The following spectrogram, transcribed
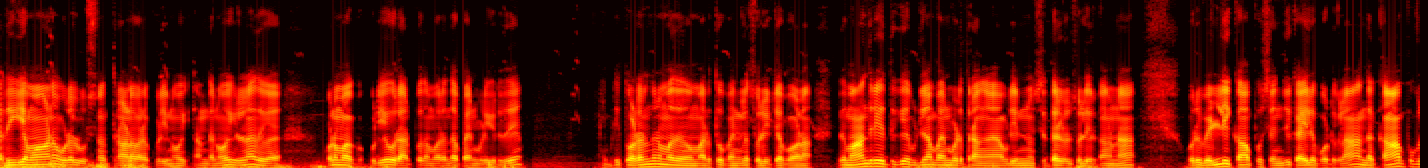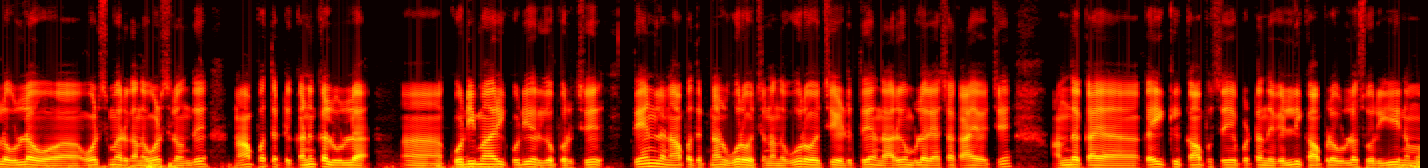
அதிகமான உடல் உஷ்ணத்தினால் வரக்கூடிய நோய். அந்த நோய்கள்லாம் அது குணமாக்கக்கூடிய ஒரு அற்புத மருந்தாக பயன்படுகிறது. இப்படி தொடர்ந்து நம்ம மருத்துவ பயன்களை சொல்லிகிட்டே போகலாம். இது மாந்திரியத்துக்கு எப்படிலாம் பயன்படுத்துகிறாங்க அப்படின்னு சித்தர்கள் சொல்லியிருக்காங்கன்னா ஒரு வெள்ளி காப்பு செஞ்சு கையில் போட்டுக்கலாம். அந்த காப்புக்குள்ளே உள்ள ஹோல்ஸ் மாதிரி இருக்குது அந்த ஹோல்ஸில் வந்து நாற்பத்தெட்டு கணுக்கள் உள்ள கொடி மாதிரி கொடியை இருக்க பொறிச்சு தேனில் நாற்பத்தெட்டு நாள் ஊற வச்சிடணும். அந்த ஊற வச்சு எடுத்து அந்த அருகம்புள்ள லேசாக காய வச்சு அந்த க கைக்கு காப்பு செய்யப்பட்ட அந்த வெள்ளி காப்பில் உள்ள சொருகி நம்ம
